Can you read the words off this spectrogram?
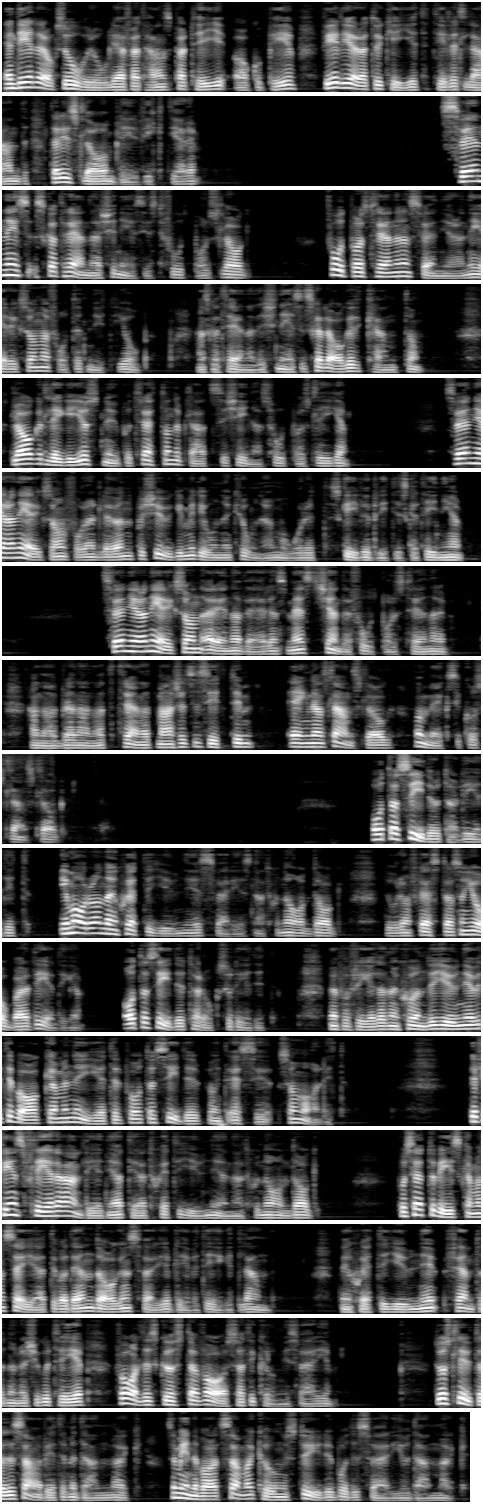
En del är också oroliga för att hans parti, AKP, vill göra Turkiet till ett land där islam blir viktigare. Svennis ska träna kinesiskt fotbollslag. Fotbollstränaren Sven-Göran Eriksson har fått ett nytt jobb. Han ska träna det kinesiska laget Kanton. Laget ligger just nu på trettonde plats i Kinas fotbollsliga. Sven-Göran Eriksson får en lön på 20 miljoner kronor om året, skriver brittiska tidningar. Sven-Göran Eriksson är en av världens mest kända fotbollstränare. Han har bland annat tränat Manchester City, Englands landslag och Mexikos landslag. Åtta sidor tar ledigt. Imorgon den 6 juni är Sveriges nationaldag. Då är de flesta som jobbar lediga. Åtta sidor tar också ledigt. Men på fredag den 7 juni är vi tillbaka med nyheter på 8sidor.se som vanligt. Det finns flera anledningar till att 6 juni är nationaldag. På sätt och vis kan man säga att det var den dagen Sverige blev ett eget land. Den 6 juni 1523 valdes Gustav Vasa till kung i Sverige. Då slutade samarbetet med Danmark som innebar att samma kung styrde både Sverige och Danmark.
